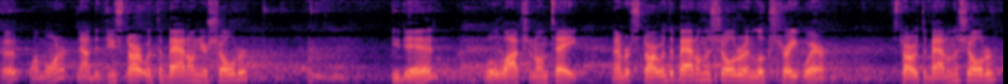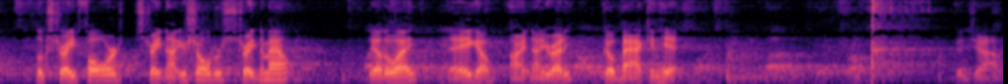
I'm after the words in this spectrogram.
Good. One more. Now, did you start with the bat on your shoulder? You did? We'll watch it on tape. Remember, start with the bat on the shoulder and look straight where? Start with the bat on the shoulder. Look straight forward. Straighten out your shoulders. Straighten them out. The other way. There you go. All right, now you ready? Go back and hit. Good job.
